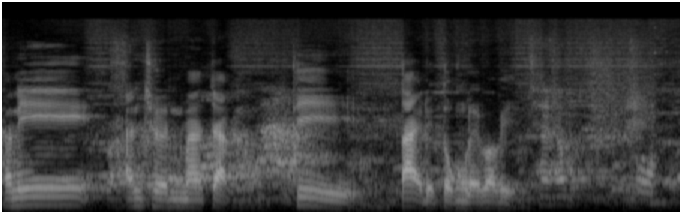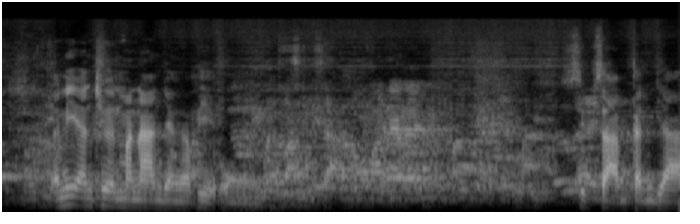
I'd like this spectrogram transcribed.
ตอนนี้อัญเชิญมาจากที่ใต้โดยตรงเลยป่ะพี่ ใช่ครับอันนี้อัญเชิญมานานยังครับพี่องค์วันที่สามลงม สิบสามกันยา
